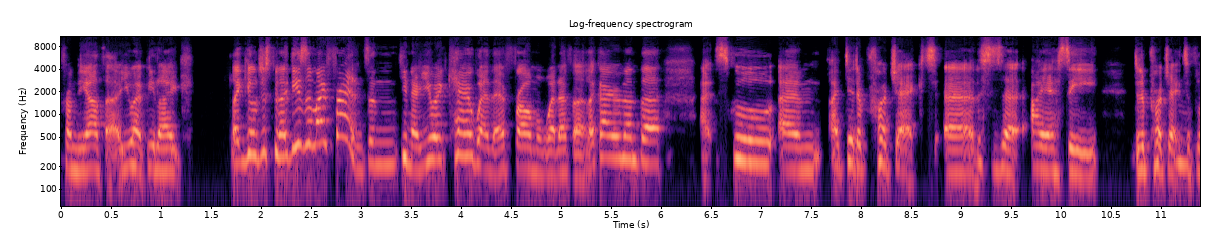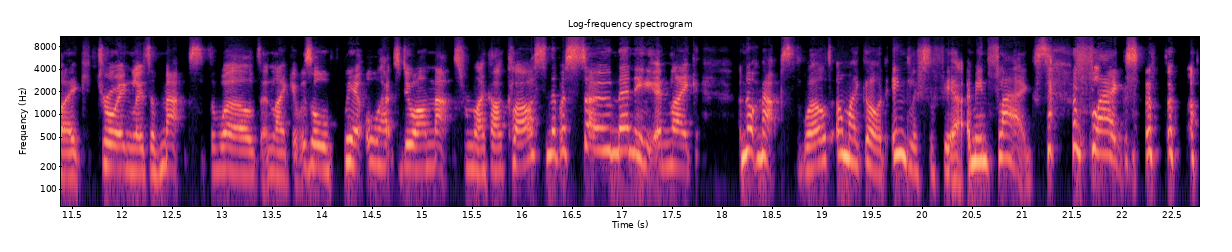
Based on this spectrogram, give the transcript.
from the other you won't be like like you'll just be like, these are my friends, and you know you won't care where they're from or whatever. Like I remember at school, um, I did a project. Uh, this is at ISE. Did a project mm. of like drawing loads of maps of the world, and like it was all we all had to do our maps from like our class, and there were so many, and like not maps of the world. Oh my god, English, Sophia. I mean flags, flags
